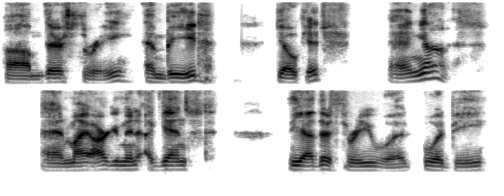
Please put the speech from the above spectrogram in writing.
Um, there's three: Embiid, Jokic, and Giannis. And my argument against the other three would would be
